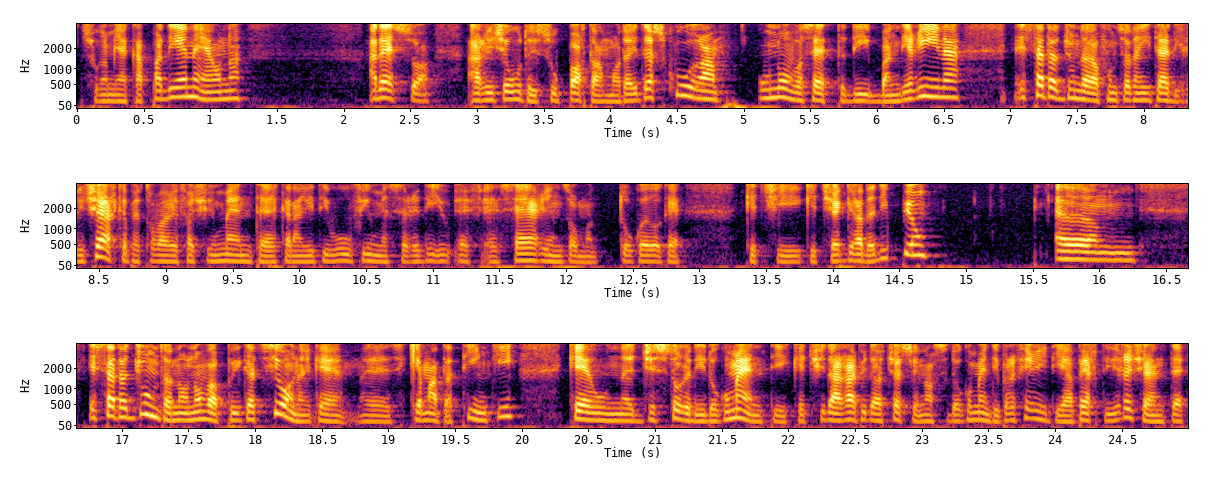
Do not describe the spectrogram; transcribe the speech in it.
sulla mia KDE Neon Adesso ha ricevuto il supporto alla modalità scura, un nuovo set di bandierine, è stata aggiunta la funzionalità di ricerca per trovare facilmente canali TV, film e serie, e serie insomma tutto quello che, che, ci, che ci, aggrada di più. Um, è stata aggiunta una nuova applicazione che eh, si è chiamata Tinky, che è un gestore di documenti che ci dà rapido accesso ai nostri documenti preferiti aperti di recente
